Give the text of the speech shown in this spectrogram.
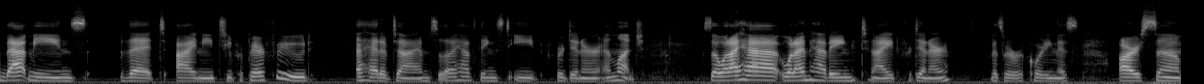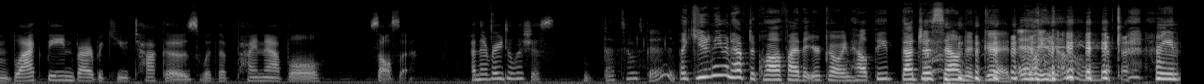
that means that I need to prepare food ahead of time so that I have things to eat for dinner and lunch. So what I have what I'm having tonight for dinner as we're recording this are some black bean barbecue tacos with a pineapple salsa and they're very delicious. That sounds good. Like you didn't even have to qualify that you're going healthy. That just sounded good. I know. I mean,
